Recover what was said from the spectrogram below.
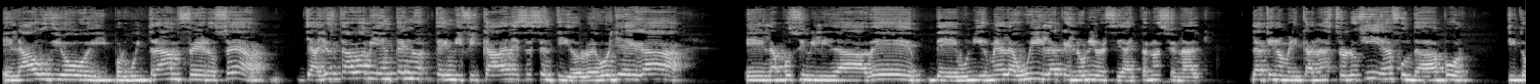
el audio y por WeTransfer, o sea, ya yo estaba bien tecnificada en ese sentido. Luego llega eh, la posibilidad de, unirme a la UILA, que es la Universidad Internacional Latinoamericana de Astrología, fundada por Tito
